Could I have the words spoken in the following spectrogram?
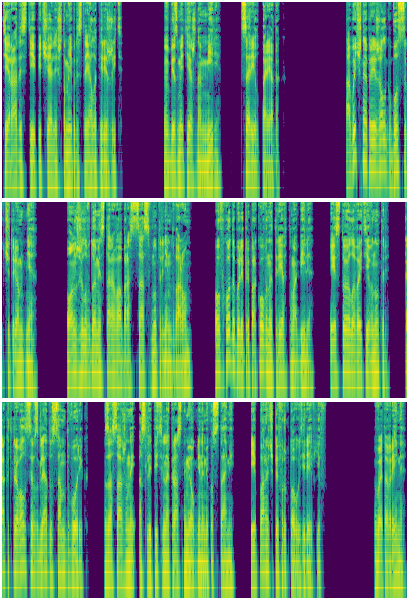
те радости и печали, что мне предстояло пережить. В безмятежном мире царил порядок. Обычно я приезжал к боссу к четырем дня. Он жил в доме старого образца с внутренним двором. У входа были припаркованы три автомобиля, и стоило войти внутрь, как открывался взгляду сам дворик, засаженный ослепительно красными огненными кустами и парочкой фруктовых деревьев. В это время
